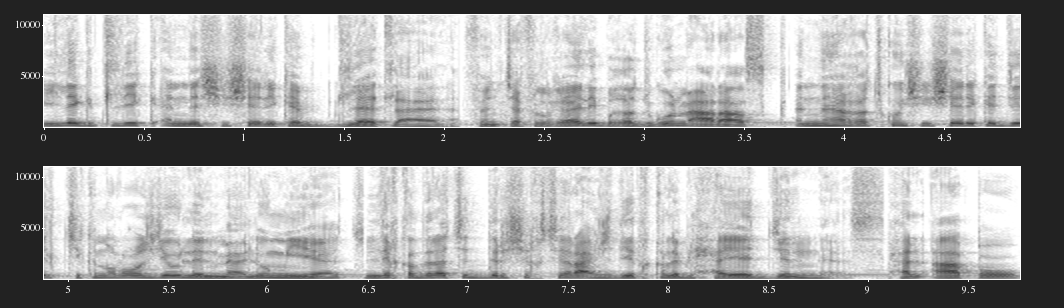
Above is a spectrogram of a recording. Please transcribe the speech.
إلا قلت لك أن شي شركة بدلات العالم فأنت في الغالب غتقول مع راسك أنها غتكون شي شركة ديال التكنولوجيا ولا المعلوميات اللي قدرت دير شي اختراع جديد قلب الحياة ديال الناس بحال Apple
